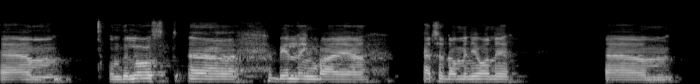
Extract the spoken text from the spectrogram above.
Um, on the last uh, building by uh, Caccia Dominioni um,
